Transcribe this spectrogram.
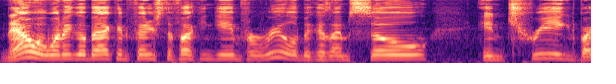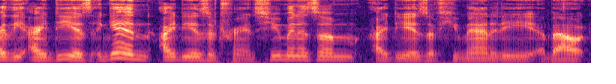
Now I want to go back and finish the fucking game for real because I'm so intrigued by the ideas. Again, ideas of transhumanism, ideas of humanity, about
